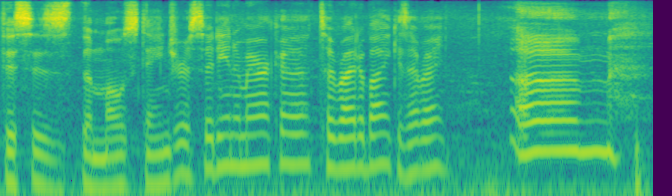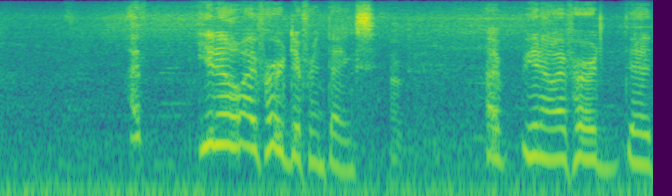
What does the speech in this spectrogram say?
this is the most dangerous city in America to ride a bike. Is that right? Um, I've you know I've heard different things. Okay. I've you know I've heard that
